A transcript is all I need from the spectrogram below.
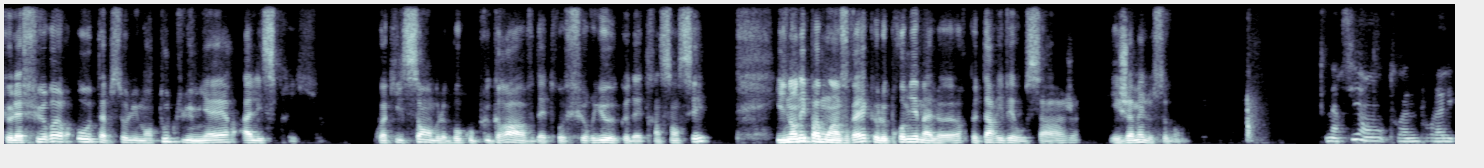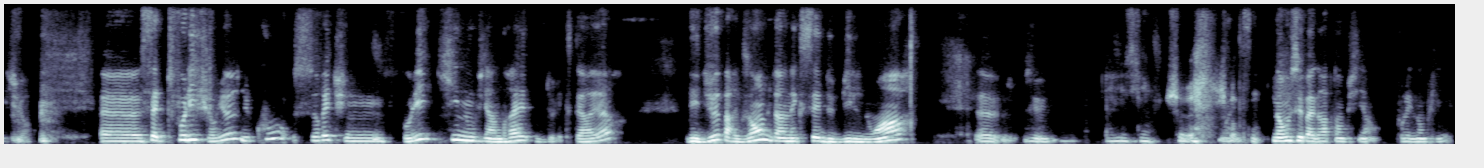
que la fureur ôte absolument toute lumière à l'esprit. Quoiqu'il semble beaucoup plus grave d'être furieux que d'être insensé, il n'en est pas moins vrai que le premier malheur peut arriver au sage et jamais le second. Merci Antoine pour la lecture. Euh, cette folie furieuse, du coup, serait une folie qui nous viendrait de l'extérieur, des dieux par exemple, d'un excès de bile noire. Euh, Allez-y, je, Non, mais c'est pas grave, tant pis, hein, pour l'exemplier.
